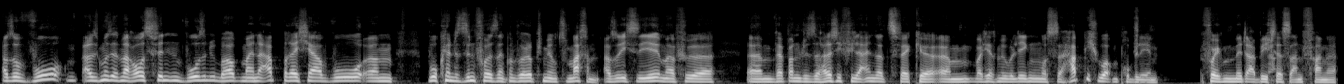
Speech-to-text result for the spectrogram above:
Also wo, also ich muss jetzt mal rausfinden, wo sind überhaupt meine Abbrecher, wo, ähm, wo könnte es sinnvoll sein, Converter-Optimierung zu machen. Also ich sehe immer für ähm, Webanalyse relativ viele Einsatzzwecke, ähm, weil ich erstmal überlegen musste, habe ich überhaupt ein Problem, bevor ich mit AB-Tests anfange.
